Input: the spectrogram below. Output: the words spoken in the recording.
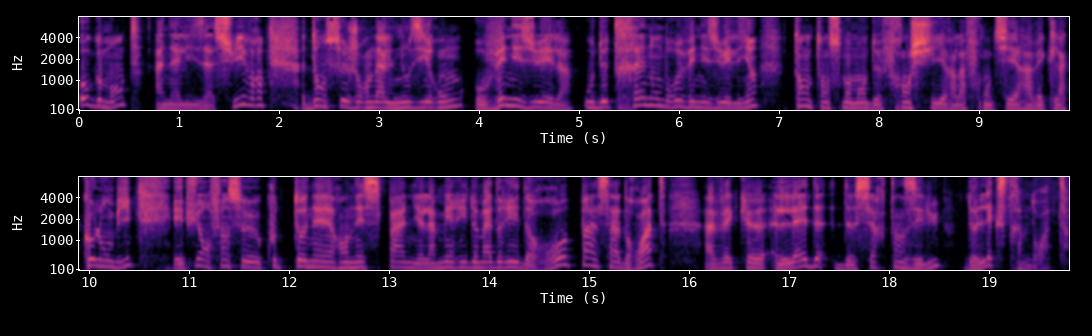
augmente, analyse à suivre. Dans ce journal, nous irons au Venezuela, où de très nombreux Vénézuéliens tentent en ce moment de franchir la frontière avec la Colombie. Et puis enfin, ce coup de tonnerre en Espagne, la mairie de Madrid repasse à droite avec euh, l'aide de certains élus de l'extrême droite.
